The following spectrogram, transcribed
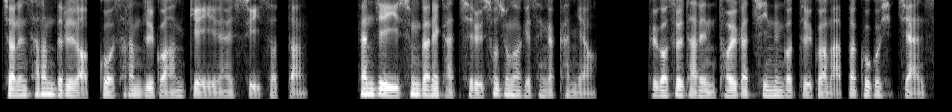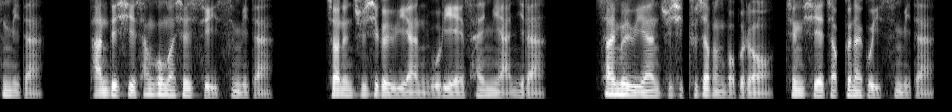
저는 사람들을 얻고 사람들과 함께 일할 수 있었던 현재 이 순간의 가치를 소중하게 생각하며 그것을 다른 덜 가치 있는 것들과 맞바꾸고 싶지 않습니다. 반드시 성공하실 수 있습니다. 저는 주식을 위한 우리의 삶이 아니라 삶을 위한 주식 투자 방법으로 증시에 접근하고 있습니다.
